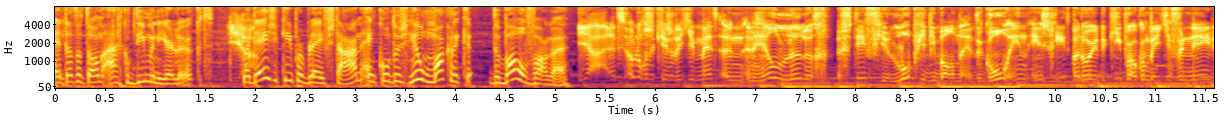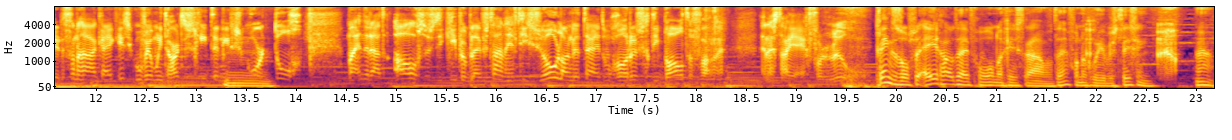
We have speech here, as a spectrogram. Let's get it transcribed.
En dat het dan eigenlijk op die manier lukt. Maar deze keeper bleef staan en kon dus heel makkelijk de bal vangen. Ja, en het is ook nog eens een keer zo dat je met een, een heel lullig stiftje... lop je die bal de goal in, inschiet. Waardoor je de keeper ook een beetje vernedert. Van, ha, kijk eens, ik hoef helemaal niet hard te schieten en die scoort toch. Maar inderdaad, als dus die keeper blijft staan... heeft hij zo lang de tijd om gewoon rustig die bal te vangen. En dan sta je echt voor lul. Klinkt alsof ze ego het heeft gewonnen gisteravond, hè? Van een goede beslissing. Ja. Ja,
